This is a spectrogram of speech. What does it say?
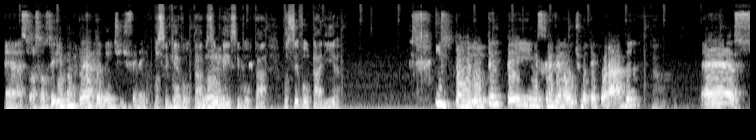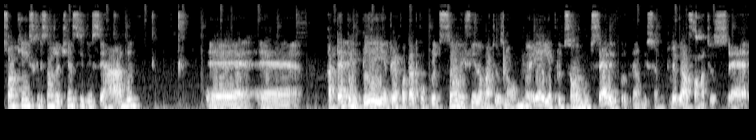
é, a situação seria completamente diferente. Você quer voltar? Você Muito. pensa em voltar? Você voltaria? Então, eu tentei me inscrever na última temporada, Tá. É, só que a inscrição já tinha sido encerrada. É, é, até tentei entrar em contato com a produção, enfim, não, Matheus, não. E aí a produção é muito séria do programa, isso é muito legal. Falou, Matheus, é,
